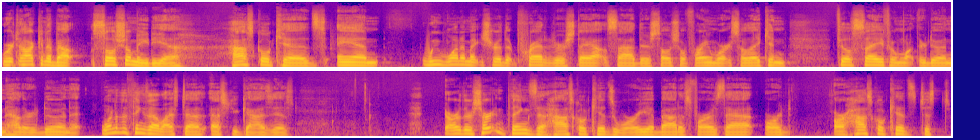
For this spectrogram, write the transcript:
We're talking about social media, high school kids, and we want to make sure that predators stay outside their social framework so they can feel safe in what they're doing and how they're doing it. One of the things I like to ask you guys is are there certain things that high school kids worry about as far as that or are high school kids just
